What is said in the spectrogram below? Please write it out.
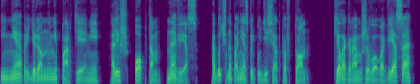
и не определенными партиями, а лишь оптом, на вес, обычно по нескольку десятков тонн. Килограмм живого веса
